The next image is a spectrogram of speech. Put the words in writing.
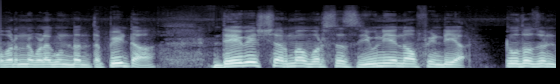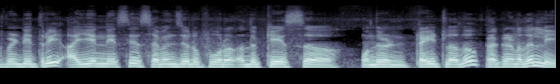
ಅವರನ್ನು ಒಳಗೊಂಡಂಥ ಪೀಠ Devesh Sharma versus union of India two thousand twenty three I N S C seven zero four ಅದು ಕೇಸ್ ಒಂದು ಟೈಟ್ಲ್ ಅದು. ಪ್ರಕರಣದಲ್ಲಿ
